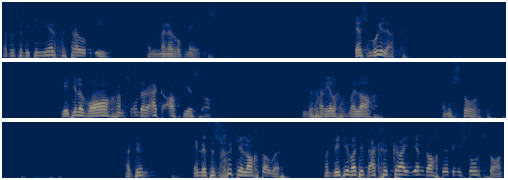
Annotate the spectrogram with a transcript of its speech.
Dat ons 'n bietjie meer vertrou op U en minder op mens. Dis moeilik. Weet julle waar gaan sonder ek af deesdae? En dit gaan julle vir my lag in die stort. Ek doen. En dit is goed jy lag daaroor. Want weet jy wat het ek gekry eendag toe ek in die stort staan?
